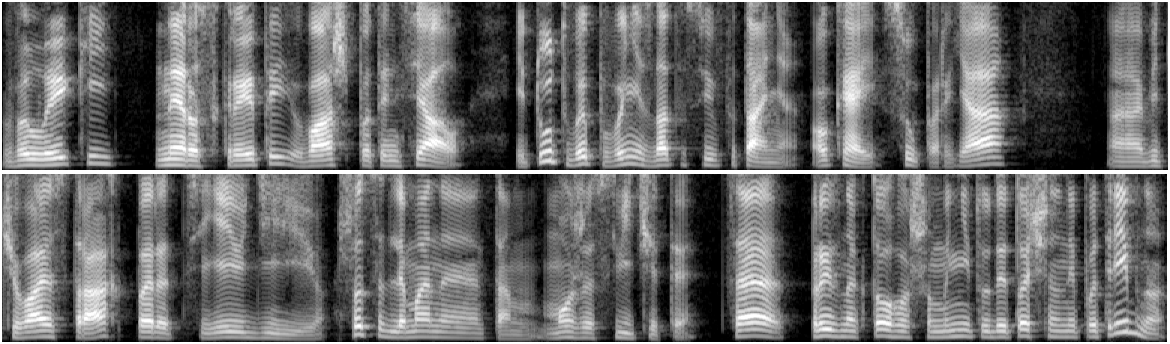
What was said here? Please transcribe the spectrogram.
великий нерозкритий ваш потенціал. І тут ви повинні задати собі питання: Окей, супер, я е, відчуваю страх перед цією дією. Що це для мене там може свідчити? Це признак того, що мені туди точно не потрібно.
